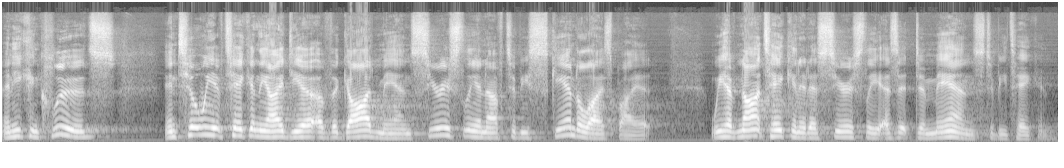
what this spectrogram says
And he concludes until we have taken the idea of the God man seriously enough to be scandalized by it, we have not taken it as seriously as it demands to be taken.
